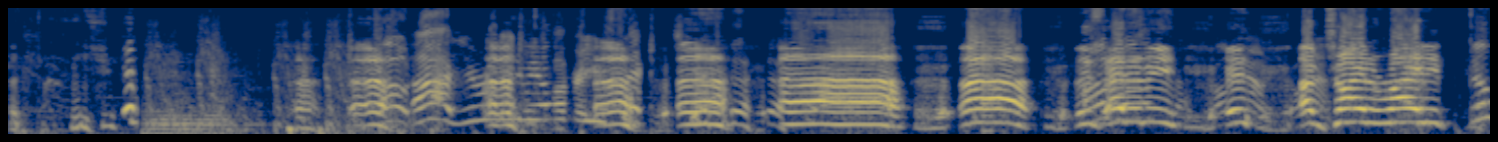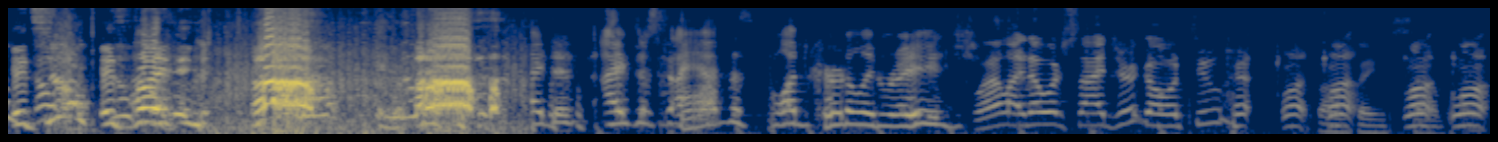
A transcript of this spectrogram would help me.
ah, you're running me over, you uh, sick. uh, ah, ah, this Calm enemy. son, calm it- down, calm I'm down. trying to ride it. it's it's frightening. Ah, ah. I did. I just. I have this blood curdling rage. Well, I know which side you're going to. Something, What, something. what?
